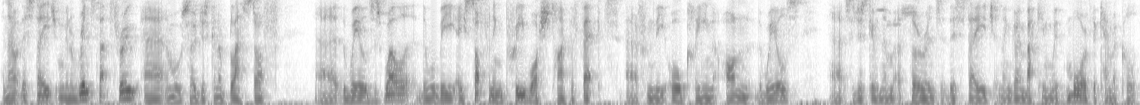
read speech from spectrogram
And now at this stage, I'm going to rinse that through. Uh, I'm also just going to blast off uh, the wheels as well. There will be a softening pre-wash type effect uh, from the all clean on the wheels. Uh, so just giving them a thorough rinse at this stage and then going back in with more of the chemical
